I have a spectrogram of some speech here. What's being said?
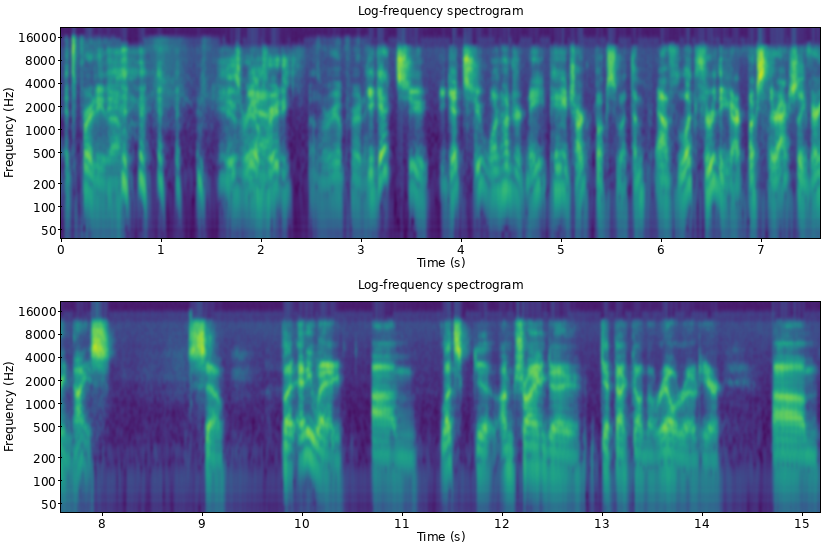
It's pretty though. It's real Yeah. pretty. It's real pretty. You get to you get to 108 page art books with them. I've looked through the art books; they're actually very nice. So, but anyway, um, let's. Get, I'm trying to get back on the railroad here. Um,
